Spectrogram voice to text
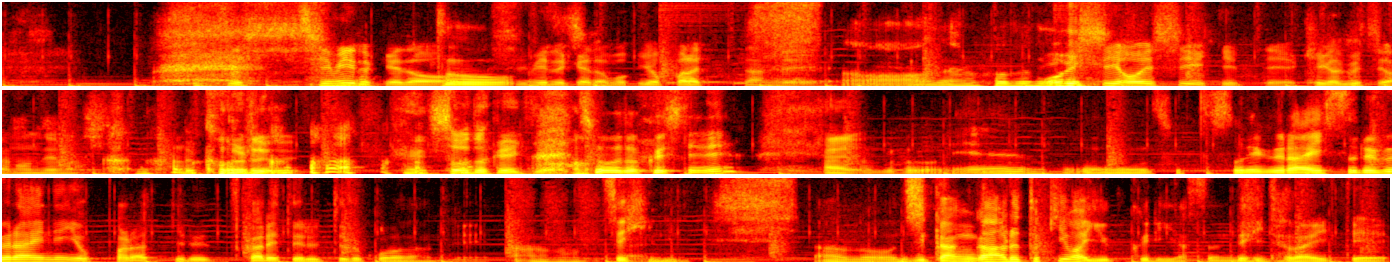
しみるけど、しみるけど、僕酔っ払ってきたんで、ああ、なるほどね。美味しい美味しいって言って、怪我口は飲んでました。アルコール、消毒液を。消毒してね。はいな。るほどね。うちょっとそれぐらいするぐらいね、酔っ払ってる、疲れてるってところなんで、あのぜひね、あの時間があるときはゆっくり休んでいただいて、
